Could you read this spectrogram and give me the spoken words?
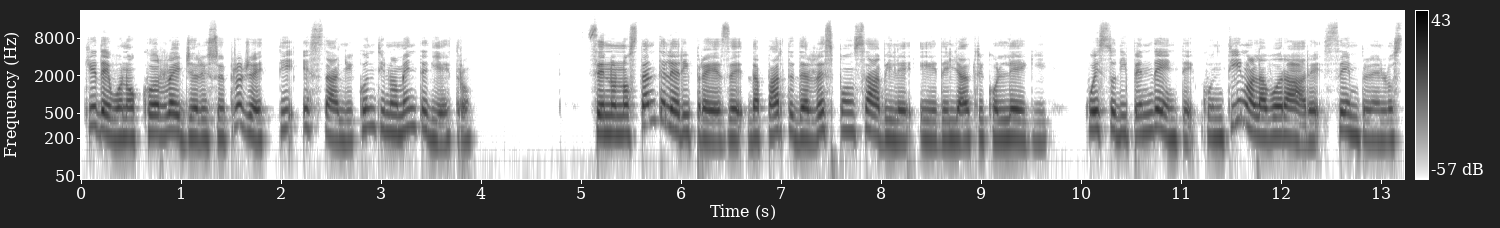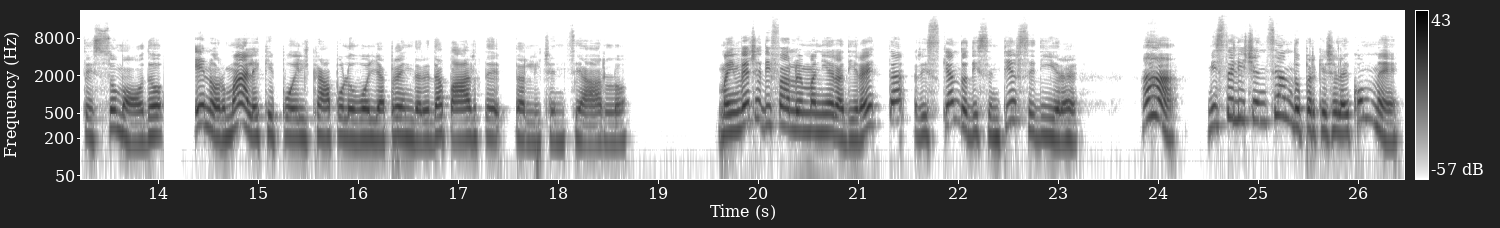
che devono correggere i suoi progetti e stargli continuamente dietro. Se nonostante le riprese da parte del responsabile e degli altri colleghi, questo dipendente continua a lavorare sempre nello stesso modo, è normale che poi il capo lo voglia prendere da parte per licenziarlo. Ma invece di farlo in maniera diretta, rischiando di sentirsi dire Ah, mi stai licenziando perché ce l'hai con me,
